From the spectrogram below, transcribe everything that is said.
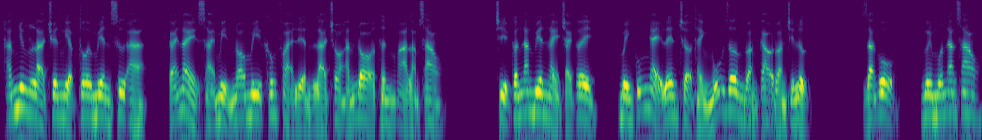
hắn nhưng là chuyên nghiệp thôi miên sư à cái này sải mìn no mi không phải liền là cho hắn đo thân mà làm sao? Chỉ cần ăn viên này trái cây, mình cũng nhảy lên trở thành mũ dơm đoàn cao đoàn chiến lược dạng gỗ, người muốn ăn sao?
